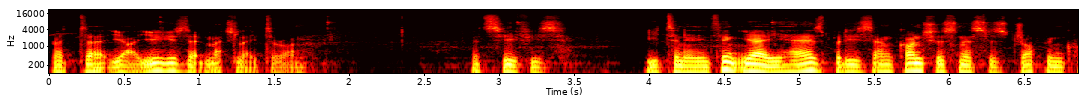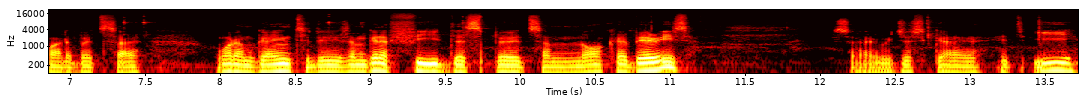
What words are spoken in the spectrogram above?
But uh, yeah, you use that much later on. Let's see if he's eaten anything. Yeah, he has, but his unconsciousness is dropping quite a bit. So what I'm going to do is I'm going to feed this bird some narco berries. So we just go hit E,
